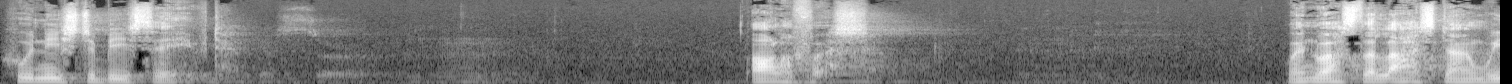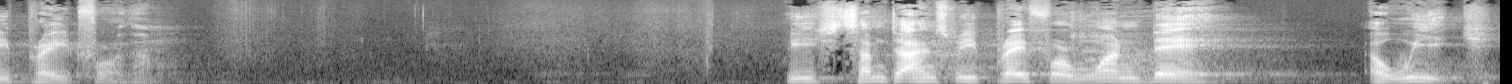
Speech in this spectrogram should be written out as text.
who needs to be saved. All of us. When was the last time we prayed for them? We sometimes we pray for one day, a week.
